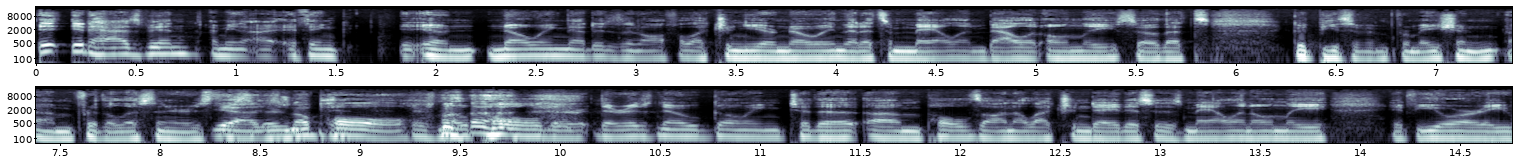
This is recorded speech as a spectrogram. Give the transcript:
it, it has been. I mean, I, I think you know, knowing that it is an off election year, knowing that it's a mail in ballot only. So that's a good piece of information um, for the listeners. Yeah, this there's no poll. There, there's no poll. There, there is no going to the um, polls on election day. This is mail in only. If you are a,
